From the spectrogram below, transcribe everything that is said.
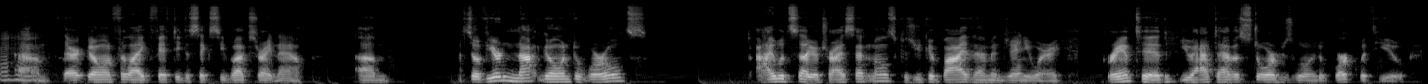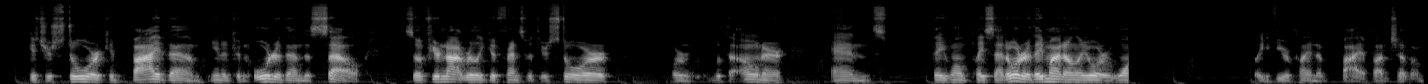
Mhm. Um, they're going for like 50 to 60 bucks right now. Um, so if you're not going to Worlds, I would sell your Tri Sentinels because you could buy them in January. Granted, you have to have a store who's willing to work with you because your store could buy them, you know, can order them to sell. So if you're not really good friends with your store or with the owner and they won't place that order, they might only order one. Like if you were planning to buy a bunch of them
